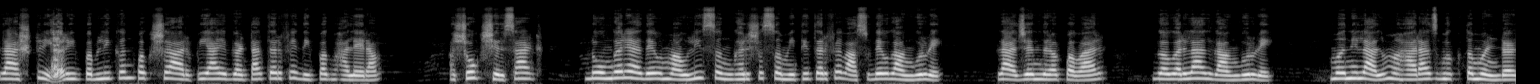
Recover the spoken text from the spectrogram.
राष्ट्रीय रिपब्लिकन पक्ष आरपीआय गटातर्फे दीपक भालेराव अशोक शिरसाट डोंगर यादेव माऊली संघर्ष समितीतर्फे वासुदेव गांगुर्डे राजेंद्र पवार गवरलाल गांगुर्डे मनीलाल महाराज भक्त मंडळ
